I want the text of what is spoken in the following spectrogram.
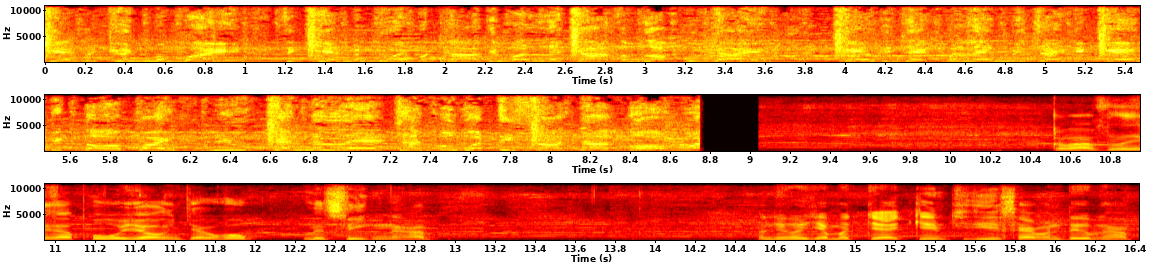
ขียนมันขึ้นมาใหม่ จะเขียนมันด้วยปากกาที่มันไร้ค่าสำหรับผู้ใหญ่ เกมที่เด็กมาเล่นไม่ใช่แค่เกมอีกต่อไป New Generation ประวัติศาสตร์หน้าต่อไปกราบสวัสดีครับผู้ช่องจากรภพเลสซิ่งนะครับ วันนี้ก็จะมาแจกเกม GT แซมเหมือนเดิมนะครับ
